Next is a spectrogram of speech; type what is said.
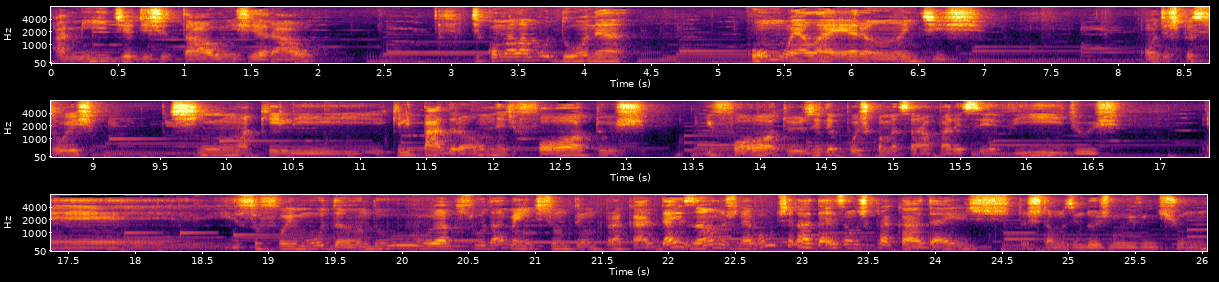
A mídia digital em geral, de como ela mudou, né? Como ela era antes, onde as pessoas tinham aquele, aquele padrão né, de fotos e fotos, e depois começaram a aparecer vídeos é, isso foi mudando absurdamente de um tempo para cá. 10 anos, né? Vamos tirar 10 anos para cá. 10, estamos em 2021.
